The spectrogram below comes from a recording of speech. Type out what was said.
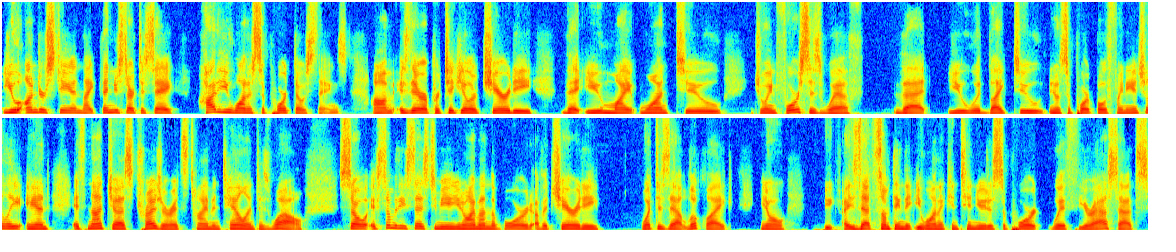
you understand like then you start to say, how do you want to support those things? Um, is there a particular charity that you might want to join forces with that you would like to you know support both financially? And it's not just treasure it's time and talent as well. So if somebody says to me you know i'm on the board of a charity what does that look like? You know is that something that you want to continue to support with your assets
